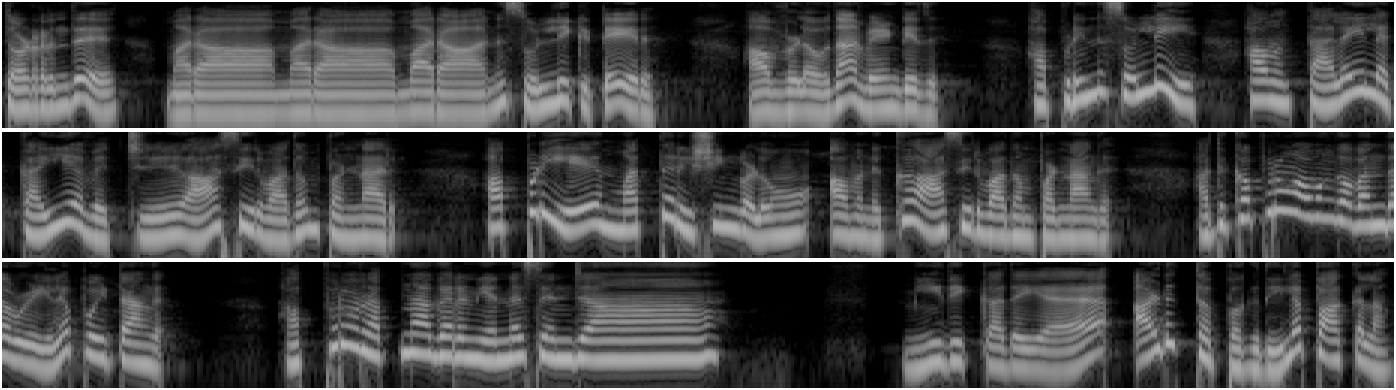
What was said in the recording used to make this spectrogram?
தொடர்ந்து மரா மரா மரான்னு சொல்லிக்கிட்டே இரு. அவ்வளவுதான் வேண்டியது. அப்படின்னு சொல்லி அவன் தலையில கைய வச்சு ஆசீர்வாதம் பண்ணாரு. அப்படியே மத்த ரிஷிங்களும் அவனுக்கு ஆசீர்வாதம் பண்ணாங்க. அதுக்கப்புறம் அவங்க வந்த வழியில போயிட்டாங்க. அப்புறம் ரத்னாகரன் என்ன செஞ்சான்? மீதி கதைய அடுத்த பகுதியில பார்க்கலாம்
